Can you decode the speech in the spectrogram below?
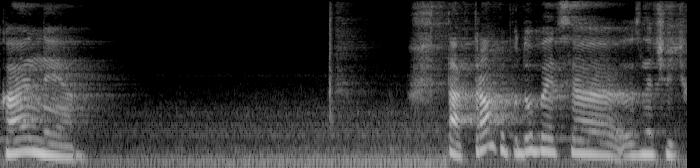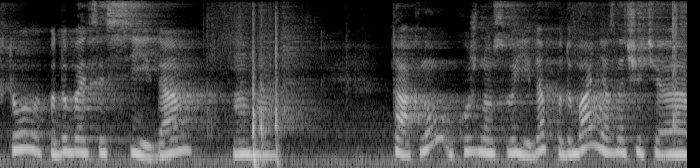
КНР. Так, Трампу подобається, значить, хто подобається Сі, да? Угу. Так, ну, у кожного свої, да, вподобання. Значить, е,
